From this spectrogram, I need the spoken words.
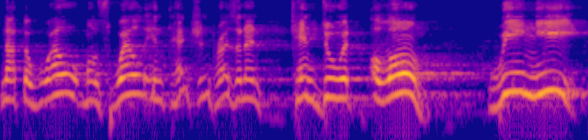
not the well, most well-intentioned president, can do it alone. We need,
